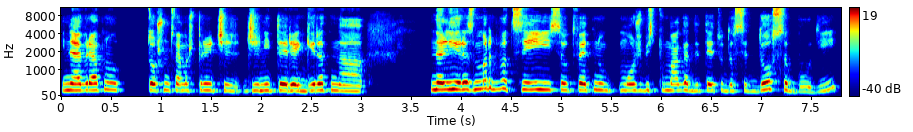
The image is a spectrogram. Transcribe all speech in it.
И най-вероятно точно това имаш преди, че жените реагират на нали, размърдват се и съответно може би спомагат детето да се досъбуди,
